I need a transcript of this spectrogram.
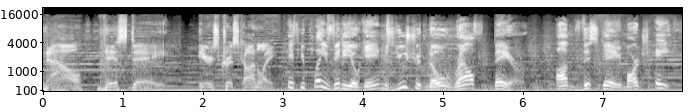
Now, this day. Here's Chris Conley. If you play video games, you should know Ralph Baer on this day, March 8th.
